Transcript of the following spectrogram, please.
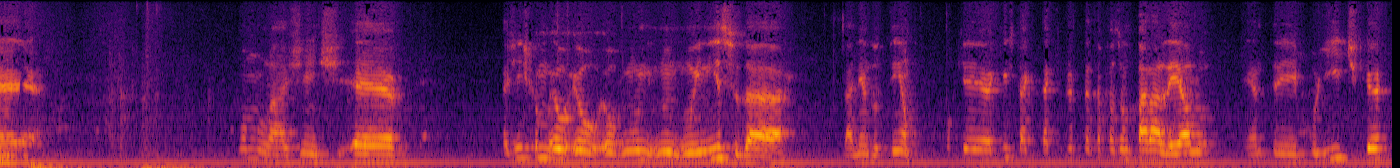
É, vamos lá, gente. É, a gente, como eu, eu, eu no, no, início da, da linha do tempo, porque a gente está tá aqui para tentar fazer um paralelo entre política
